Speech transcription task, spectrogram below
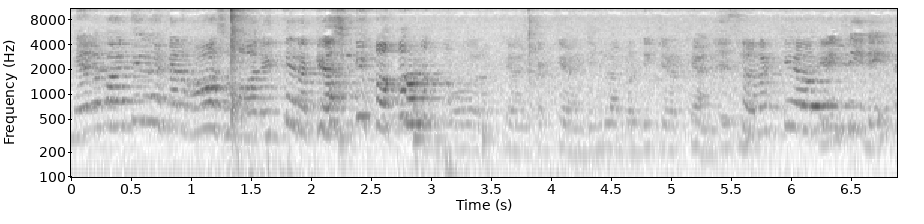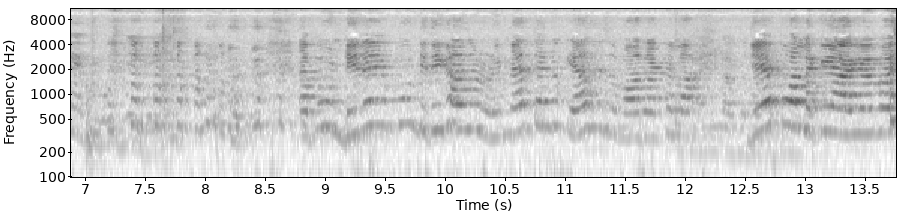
ਮੇਰੇ ਬਾਕੀ ਨੇ ਕਰ ਹਾਂ ਸਮਾਨ ਇੱਥੇ ਰੱਖਿਆ ਸੀ। ਰੱਖਿਆ ਚੱਕਿਆ ਜਿੰਨਾ ਗੱਡੀ ਚ ਰੱਖਿਆ ਸੀ ਰੱਖਿਆ ਕਹਿੰਦੀ ਰਹੀ ਮੈਂ ਬੋਲਦੀ ਭੁੰਡੀ ਦੇ ਭੁੰਡੀ ਦੀ ਗੱਲ ਸੁਣੀ ਮੈਂ ਤੈਨੂੰ ਕਿਹਾ ਸੀ ਸਮਾਨ ਰੱਖ ਲਾ। ਜੇ ਭੁੱਲ ਕੇ ਆ ਗਿਆ ਕੋਈ।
